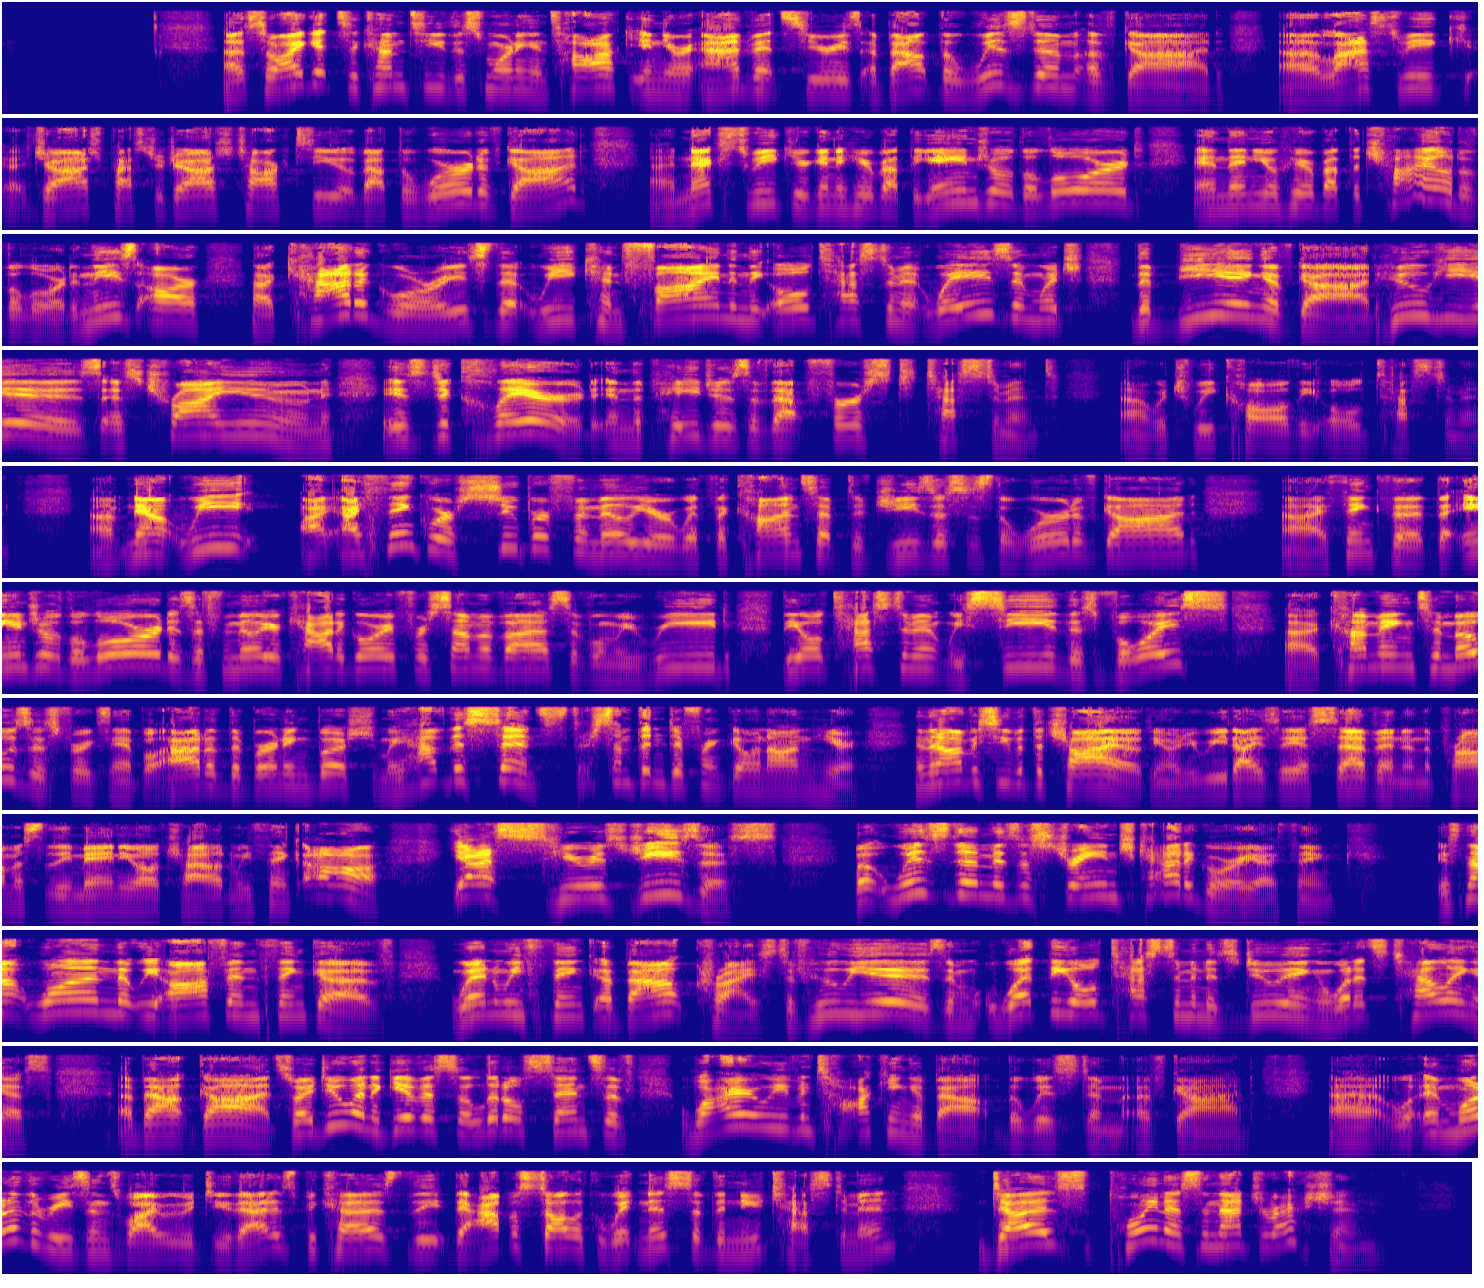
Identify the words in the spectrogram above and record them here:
Uh, so, I get to come to you this morning and talk in your Advent series about the wisdom of God. Uh, last week, uh, Josh, Pastor Josh, talked to you about the Word of God. Uh, next week, you're going to hear about the angel of the Lord, and then you'll hear about the child of the Lord. And these are uh, categories that we can find in the Old Testament, ways in which the being of God, who He is as triune, is declared in the pages of that first testament uh, which we call the Old Testament. Um, now, we, I, I, think we're super familiar with the concept of Jesus as the Word of God. Uh, I think the, the angel of the Lord is a familiar category for some of us. Of when we read the Old Testament, we see this voice uh, coming to Moses, for example, out of the burning bush, and we have this sense there's something different going on here. And then obviously with the child, you know, you read Isaiah 7 and the promise of the Emmanuel child, and we think, ah, oh, yes, here is Jesus. But wisdom is a strange category, I think. It's not one that we often think of when we think about Christ, of who he is and what the Old Testament is doing and what it's telling us about God. So I do want to give us a little sense of why are we even talking about the wisdom of God? Uh, and one of the reasons why we would do that is because the, the apostolic witness of the New Testament does point us in that direction.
